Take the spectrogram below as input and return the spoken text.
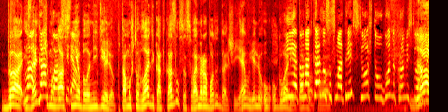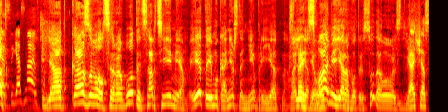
Да, Влад, и знаете, почему нас сериал? не было неделю? Потому что Владик отказывался с вами работать дальше. Я его еле уговорил. Нет, он отказывался Влад. смотреть все, что угодно, кроме стюардессы. Я, я знаю, в чем Я отказывался работать с Артемием. И это ему, конечно, неприятно. Кстати, Валерия, с вот вами я работаю с удовольствием. Я сейчас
